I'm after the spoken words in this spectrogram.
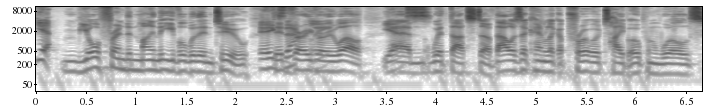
Yeah. Your friend and mine, The Evil Within 2, did very, very well Yes. um, with that stuff. That was a kind of like a prototype open world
